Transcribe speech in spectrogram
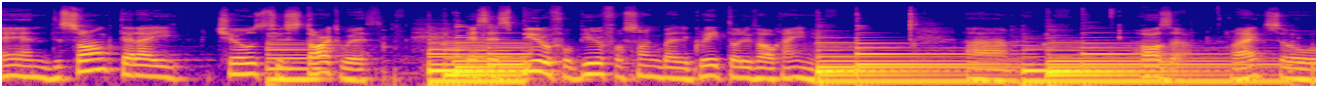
And the song that I chose to start with is this beautiful, beautiful song by the great Dorival Caymmi, um, Rosa, right? So.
